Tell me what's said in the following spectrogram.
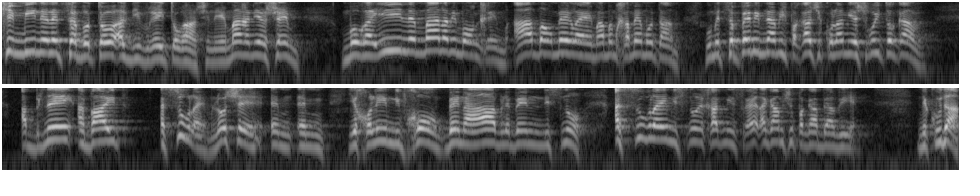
כמינא לצוותו על דברי תורה, שנאמר אני השם, מוראי למעלה ממורכם. אבא אומר להם, אבא מחמם אותם, הוא מצפה מבני המשפחה שכולם ישרו איתו קו. הבני הבית אסור להם, לא שהם יכולים לבחור בין האב לבין לשנוא. אסור להם לשנוא אחד מישראל, הגם שהוא פגע באביהם. נקודה.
